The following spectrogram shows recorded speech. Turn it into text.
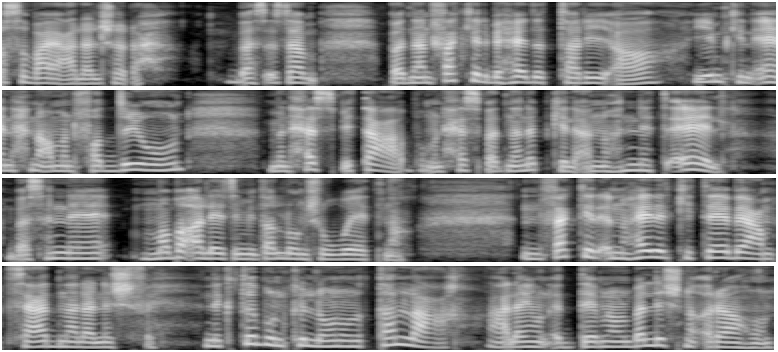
إصبعي على الجرح. بس إذا بدنا نفكر بهيدي الطريقة يمكن إيه نحن عم نفضيهم منحس بتعب ومنحس بدنا نبكي لأنه هن تقال بس هن ما بقى لازم يضلون جواتنا. نفكر إنه هيدي الكتابة عم تساعدنا لنشفي. نكتبهم كلهم ونطلع عليهم قدامنا ونبلش نقراهم.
